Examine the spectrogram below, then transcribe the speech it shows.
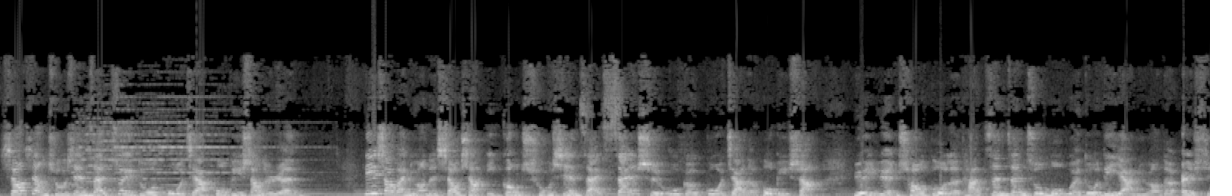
肖像出现在最多国家货币上的人。伊丽莎白女王的肖像一共出现在三十五个国家的货币上，远远超过了她曾曾祖母维多利亚女王的二十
